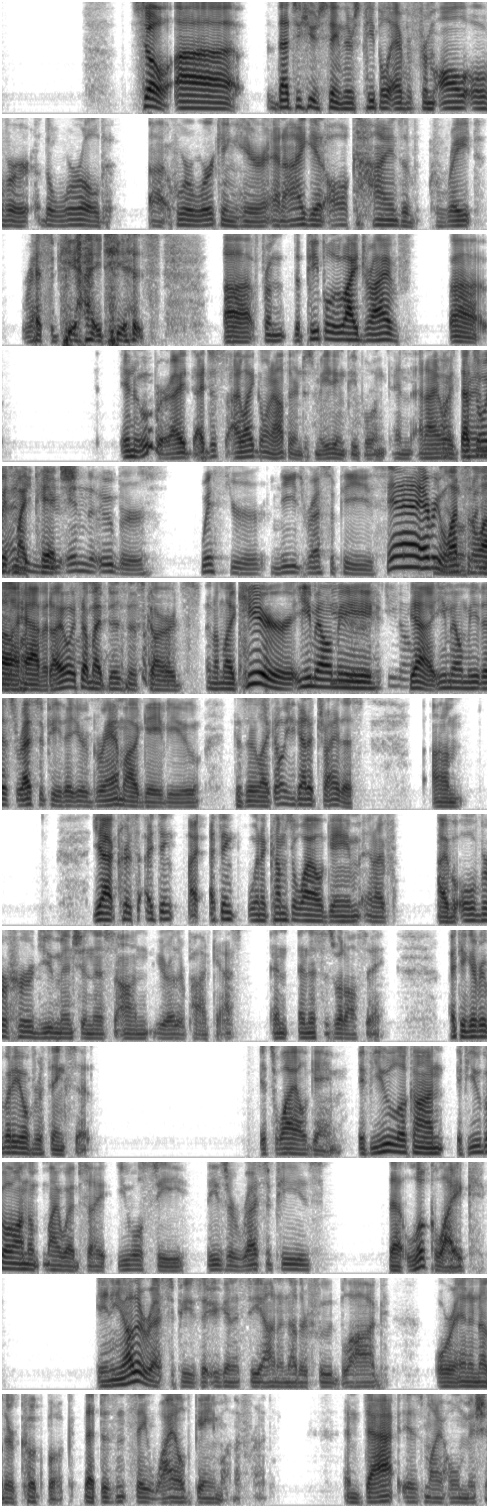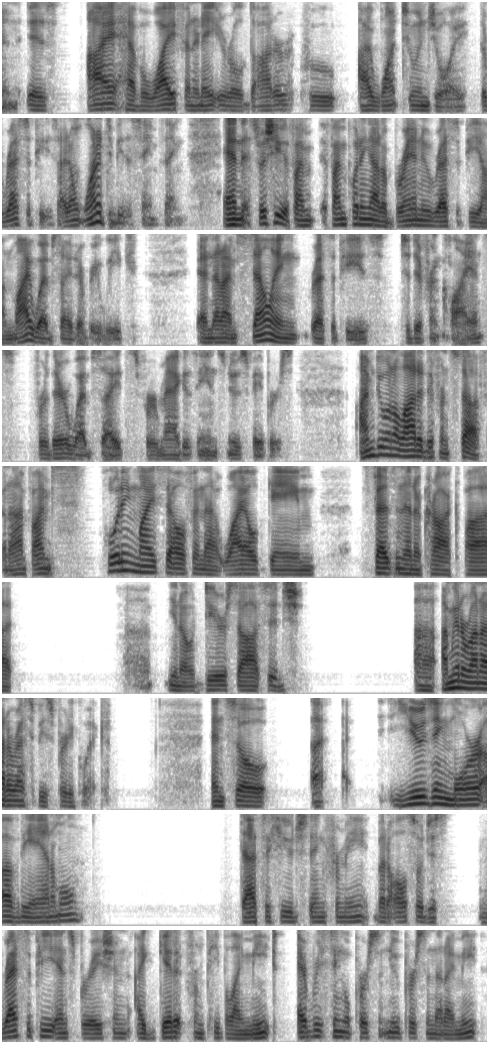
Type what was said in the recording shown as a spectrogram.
So, uh, that's a huge thing. There's people ever from all over the world uh, who are working here, and I get all kinds of great recipe ideas uh, from the people who I drive uh, in Uber. I, I just I like going out there and just meeting people, and and, and I always that's I always my pitch in the Uber with your needs recipes. Yeah, every once know, in a while I have it. I always have my business cards, and I'm like, here, email me. Yeah, email me this recipe that your grandma gave you because they're like, oh, you got to try this. Um, yeah, Chris, I think I, I think when it comes to wild game, and I've I've overheard you mention this on your other podcast, and and this is what I'll say. I think everybody overthinks it. It's wild game. If you look on, if you go on the, my website, you will see these are recipes that look like any other recipes that you're going to see on another food blog or in another cookbook that doesn't say wild game on the front. And that is my whole mission is I have a wife and an eight year old daughter who I want to enjoy the recipes. I don't want it to be the same thing. And especially if I'm if I'm putting out a brand new recipe on my website every week and then I'm selling recipes to different clients for their websites, for magazines, newspapers. I'm doing a lot of different stuff and if I'm putting myself in that wild game pheasant in a crock pot, uh, you know, deer sausage, uh, I'm going to run out of recipes pretty quick. And so uh, using more of the animal, that's a huge thing for me, but also just recipe inspiration. I get it from people I meet, every single person, new person that I meet,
